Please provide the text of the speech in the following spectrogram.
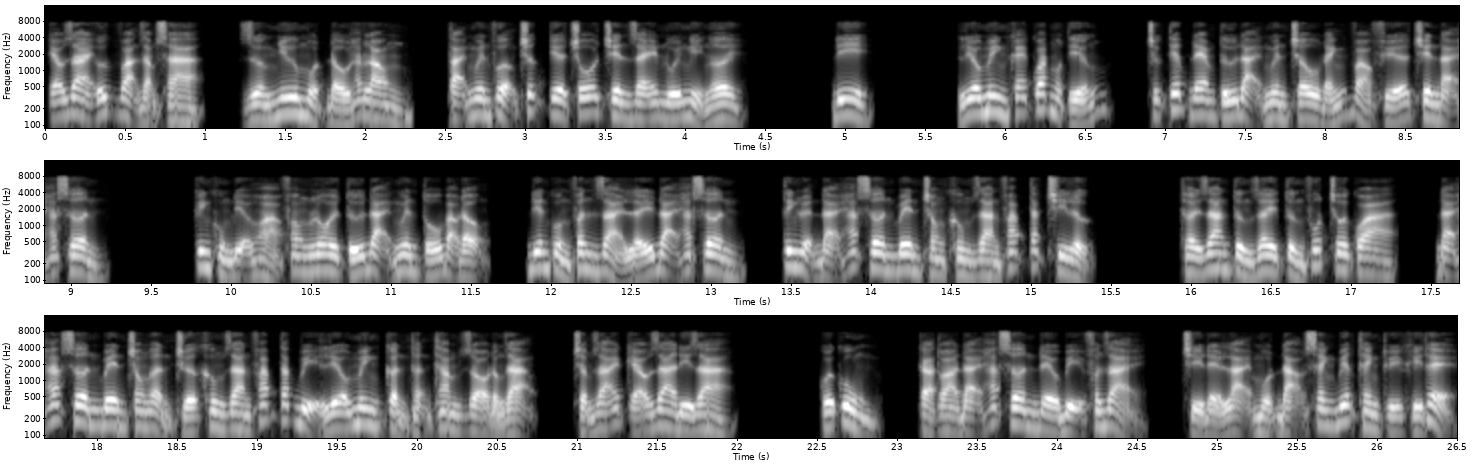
kéo dài ước vạn dặm xa, dường như một đầu hắc long, tại nguyên phượng trước kia chỗ trên dãy núi nghỉ ngơi. Đi. Liễu minh khẽ quát một tiếng, trực tiếp đem tứ đại nguyên châu đánh vào phía trên đại hắc sơn. Kinh khủng địa hỏa phong lôi tứ đại nguyên tố bạo động, điên cuồng phân giải lấy đại hắc sơn, tinh luyện đại hắc sơn bên trong không gian pháp tắc chi lực. Thời gian từng giây từng phút trôi qua, đại hắc sơn bên trong ẩn chứa không gian pháp tắc bị liễu minh cẩn thận thăm dò đồng dạng, chậm rãi kéo ra đi ra cuối cùng, cả tòa đại hắc sơn đều bị phân giải, chỉ để lại một đạo xanh biết thanh thúy khí thể.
